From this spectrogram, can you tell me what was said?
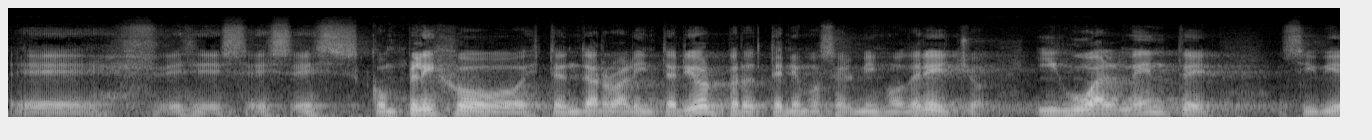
Eh, es, es, complejo extenderlo al interior, pero tenemos el mismo derecho. Igualmente, si bien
